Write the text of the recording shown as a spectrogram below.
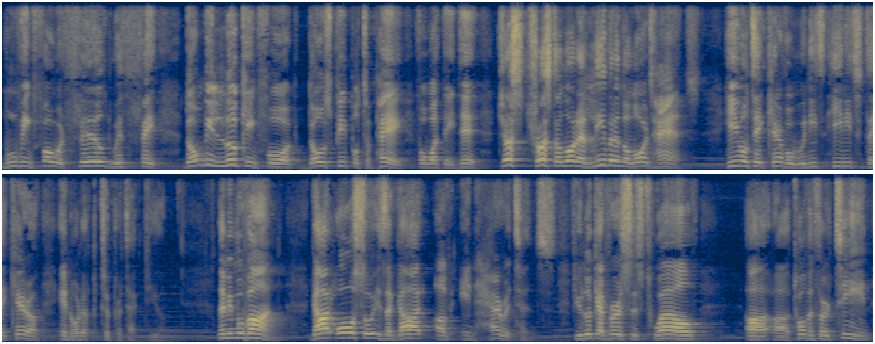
moving forward, filled with faith. Don't be looking for those people to pay for what they did. Just trust the Lord and leave it in the Lord's hands. He will take care of what he needs to take care of in order to protect you. Let me move on. God also is a God of inheritance. If you look at verses 12, uh, uh, 12 and 13,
